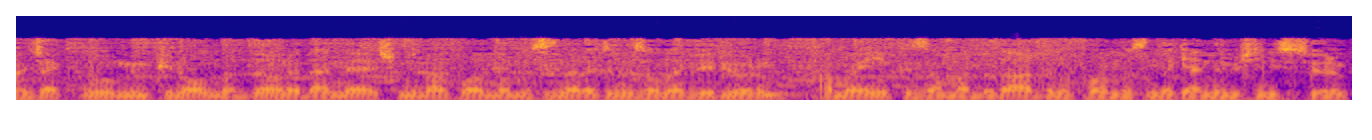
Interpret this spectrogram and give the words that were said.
Ancak bu mümkün olmadı. O nedenle şimdi ben formamı sizin aracınızla ona veriyorum. Ama en yakın zamanda da Arda'nın formasını da kendim için istiyorum.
